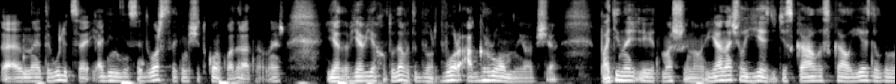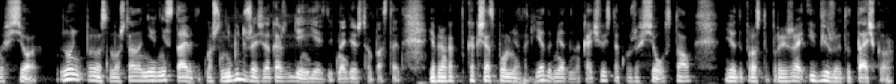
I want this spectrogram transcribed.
э, на этой улице, один единственный двор с этим щитком квадратным, знаешь. Я, я въехал туда, в этот двор. Двор огромный вообще. Пойди найди эту машину. Я начал ездить, искал, искал, ездил, думаю, все, Ну, просто, может, она не, не ставит эту машину. Не буду же я сюда каждый день ездить, надеюсь, что он поставит. Я прям как, как сейчас помню, так еду, медленно качусь, так уже все, устал. Еду, просто проезжаю и вижу эту тачку.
